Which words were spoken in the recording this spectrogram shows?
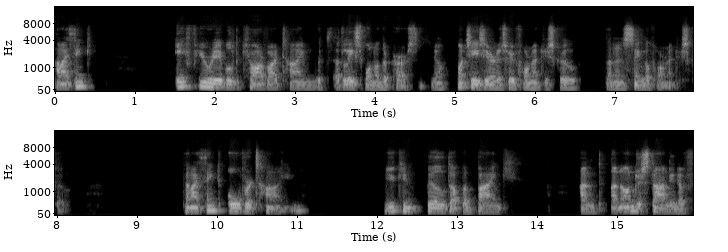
And I think if you're able to carve out time with at least one other person, you know, much easier in a two form entry school than in a single form entry school, then I think over time you can build up a bank and an understanding of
